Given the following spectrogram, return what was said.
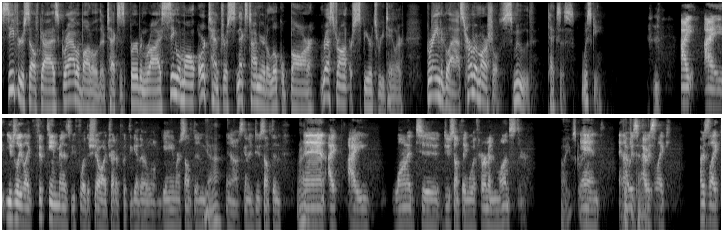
See for yourself, guys. Grab a bottle of their Texas bourbon rye, single malt, or Temptress next time you're at a local bar, restaurant, or spirits retailer. Grain to glass, Herman Marshall, smooth Texas whiskey. I I usually like 15 minutes before the show I try to put together a little game or something. Yeah. You know, I was going to do something Right. and I I wanted to do something with Herman Munster. oh, he was great. And and Take I was. I was like I was like,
